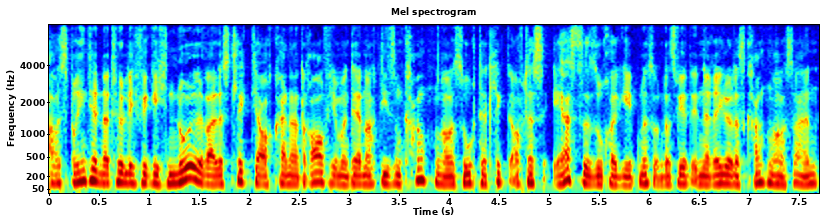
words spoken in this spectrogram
Aber es bringt dir natürlich wirklich null, weil es klickt ja auch keiner drauf. Jemand, der nach diesem Krankenhaus sucht, der klickt auf das erste Suchergebnis und das wird in der Regel das Krankenhaus sein.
